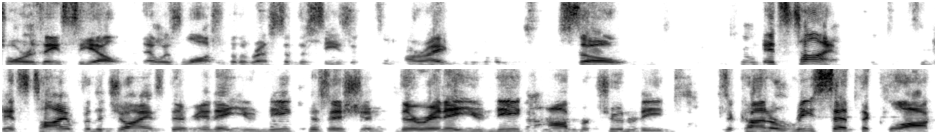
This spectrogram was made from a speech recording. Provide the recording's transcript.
tore his ACL and was lost for the rest of the season. All right. So it's time. It's time for the Giants. They're in a unique position. They're in a unique opportunity to kind of reset the clock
